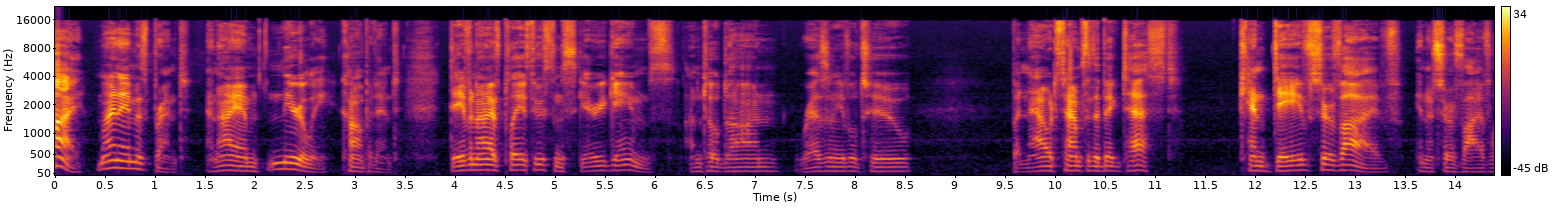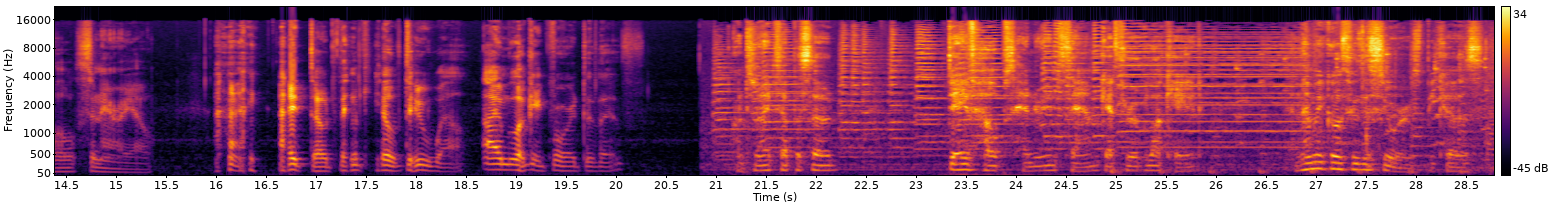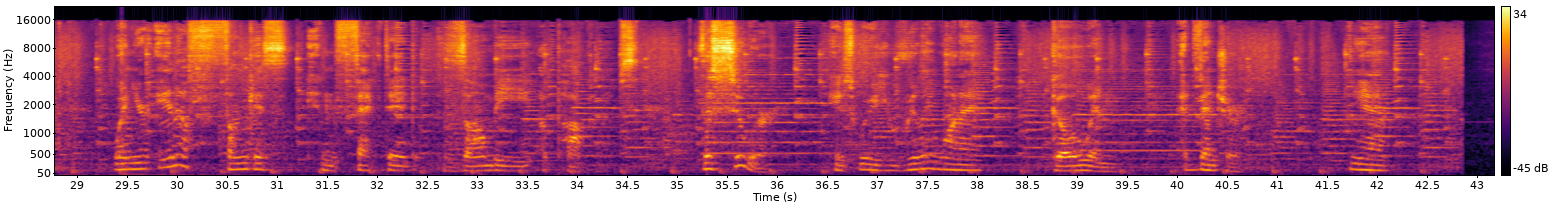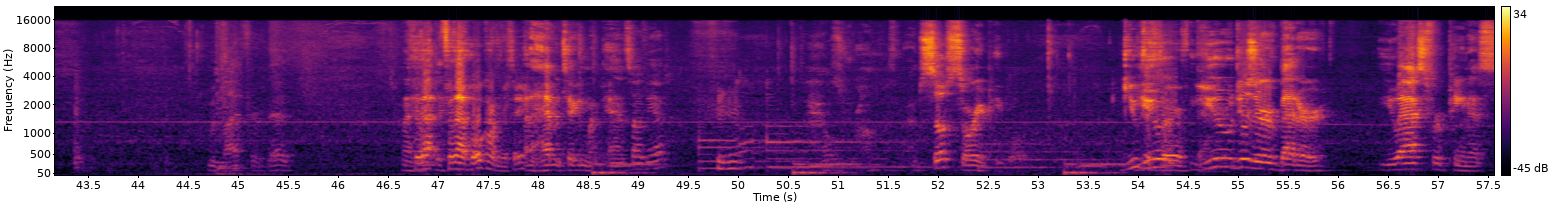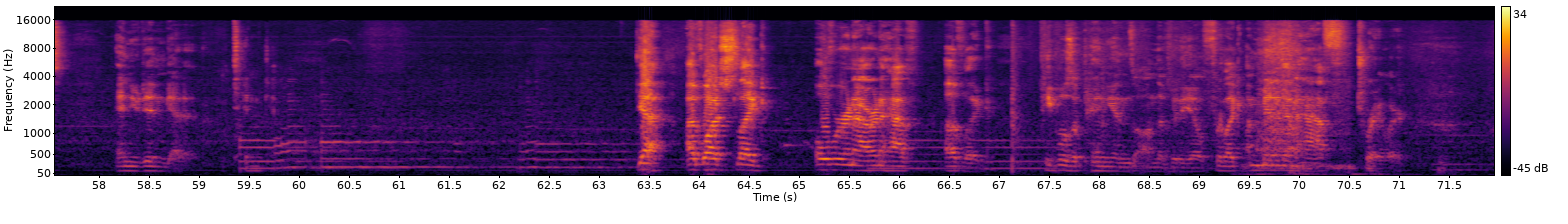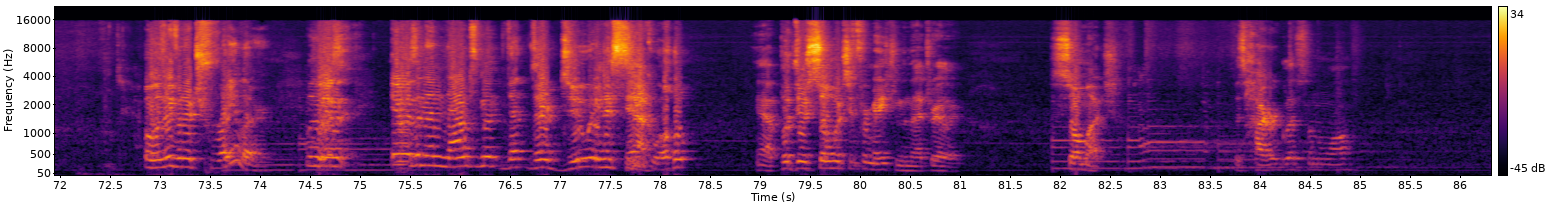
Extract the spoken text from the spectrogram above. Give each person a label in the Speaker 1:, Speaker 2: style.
Speaker 1: Hi, my name is Brent, and I am nearly competent. Dave and I have played through some scary games Until Dawn, Resident Evil 2, but now it's time for the big test. Can Dave survive in a survival scenario? I, I don't think he'll do well. I'm looking forward to this. On tonight's episode, Dave helps Henry and Sam get through a blockade, and then we go through the sewers because when you're in a fungus infected zombie apocalypse, the sewer is where you really want to go and adventure. Yeah.
Speaker 2: I'm live for bed. And
Speaker 1: For that, for that whole conversation.
Speaker 2: and I haven't taken my pants off yet. Mm-hmm. What the hell's wrong with me? I'm so sorry, people.
Speaker 1: You
Speaker 2: You
Speaker 1: deserve better.
Speaker 2: you deserve better. You asked for penis, and you didn't get it.
Speaker 1: Didn't.
Speaker 2: Yeah, I've watched like over an hour and a half of like people's opinions on the video for like a minute and a half trailer.
Speaker 1: Oh, it wasn't even a trailer. It was, it was an announcement that they're doing a sequel.
Speaker 2: Yeah, but there's so much information in that trailer. So much. There's hieroglyphs on the wall.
